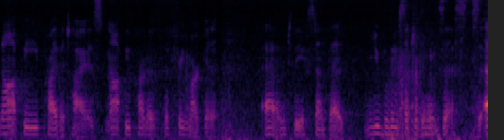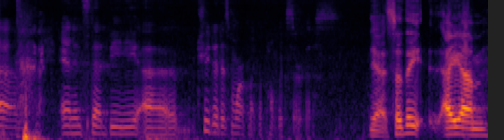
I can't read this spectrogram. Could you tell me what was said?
not be privatized, not be part of the free market um, to the extent that you believe such a thing exists, um, and instead be uh, treated as more of like a public service? Yeah, so they, I, um,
